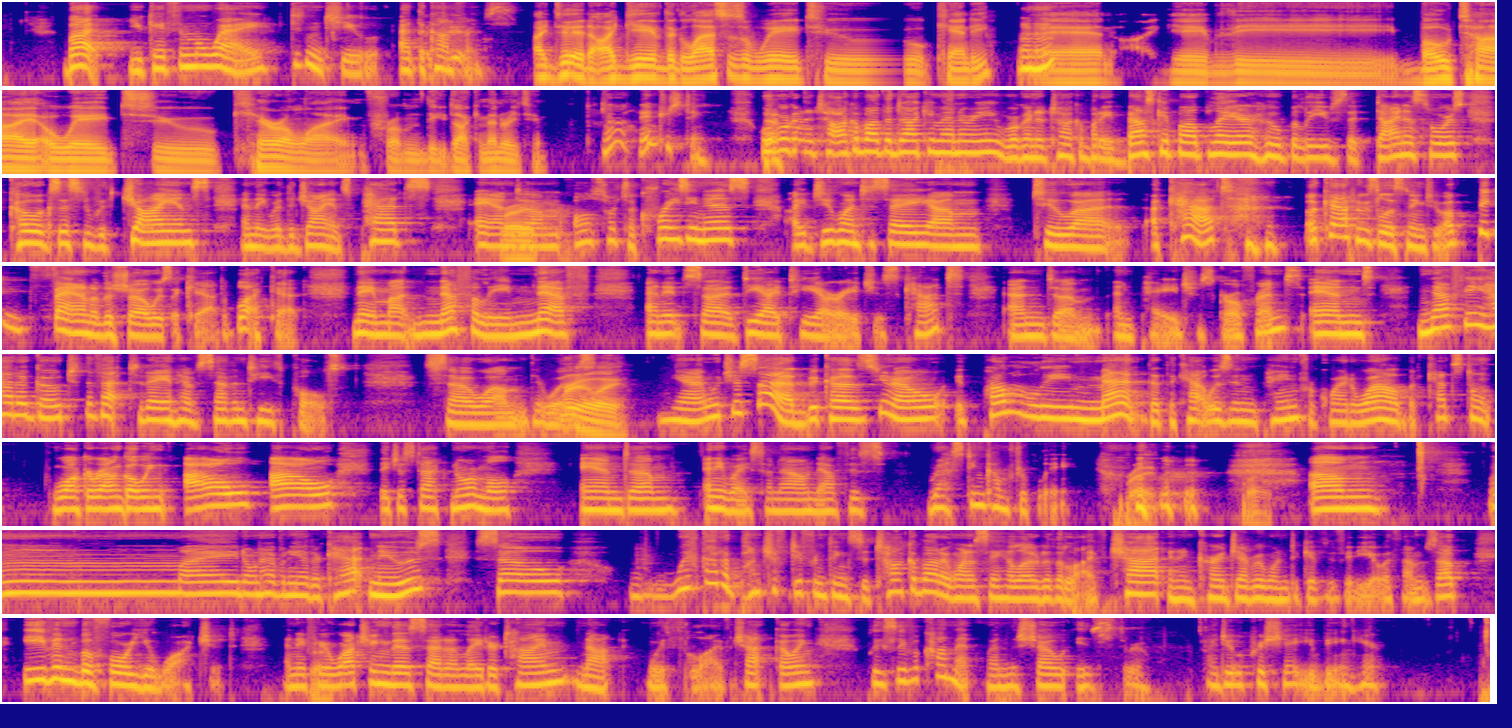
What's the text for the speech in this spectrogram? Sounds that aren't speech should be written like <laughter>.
But you gave them away, didn't you, at the I did. conference? I did. I gave the glasses away to Candy, Mhm. and I gave the bow tie away to Caroline from the documentary team. Oh, interesting. Well, Yeah. we're going to talk about the documentary. We're going to talk about a basketball player who believes that dinosaurs coexisted with giants and they were the giants' pets and Right. um, all sorts of craziness. I do want to say um, to uh, a cat, <laughs> a cat who's listening to, a big fan of the show is a cat, a black cat named uh, Nephilim, Neph, and it's uh, D-I-T-R-H, his cat, and um, and Paige, his girlfriend. And Nephi had to go to the vet today and have seven teeth pulled. So um, there was Really? yeah, which is sad because, you know, it probably meant that the cat was in pain for quite a while, but cats don't walk around going, ow, ow. They just act normal. And um, anyway, so now Neff is resting comfortably. Right. <laughs> right. Um, mm, I don't have any other cat news. So we've got a bunch of different things to talk about. I want to say hello to the live chat and encourage everyone to give the video a thumbs up even before you watch it. And if you're watching this at a later time, not with the live chat going, please leave a comment when the show is through. I do appreciate you being here.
